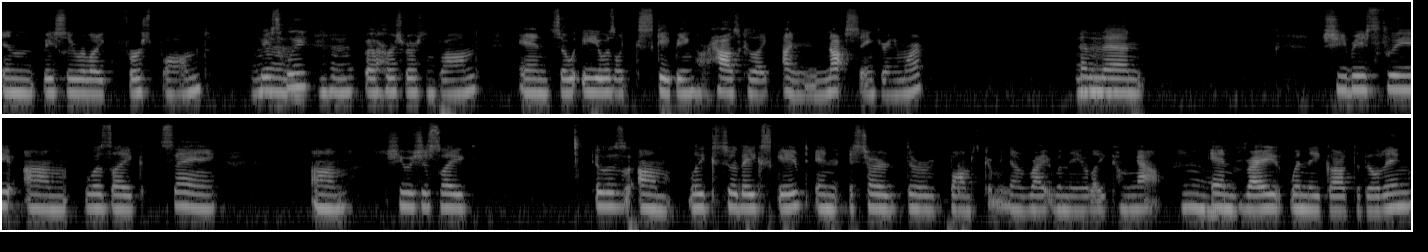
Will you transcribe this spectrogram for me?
and basically were like first bombed. Basically. Mm-hmm. but hers wasn't bombed. And so Ada was like escaping her house because like I'm not staying here anymore. Mm-hmm. And then she basically um was like saying um she was just like it was um like so they escaped and it started their bombs coming down right when they were like coming out Mm. and right when they got the building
